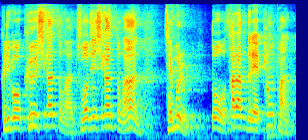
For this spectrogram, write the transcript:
그리고 그 시간 동안, 주어진 시간 동안 재물, 또 사람들의 평판,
